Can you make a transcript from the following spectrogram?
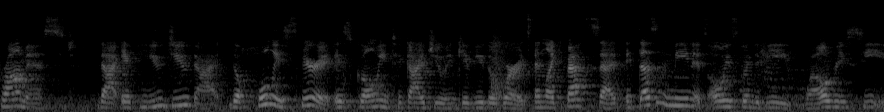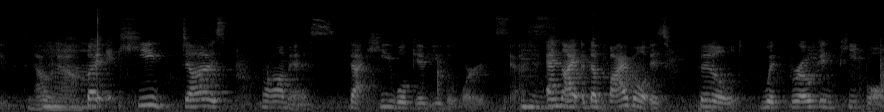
promised that if you do that, the Holy Spirit is going to guide you and give you the words. And like Beth said, it doesn't mean it's always going to be well received, No, no. Mhm. but He does promise that He will give you the words. Yes. Mhm. And I, the Bible is filled with broken people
